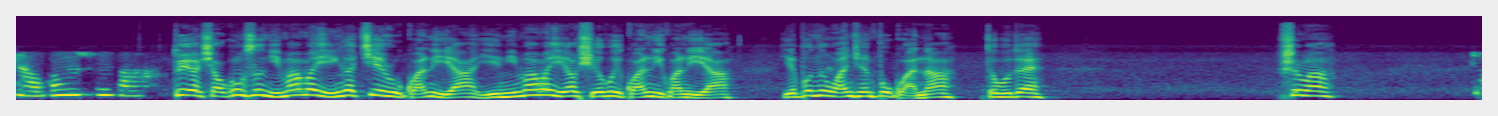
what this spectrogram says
嗯，小公司吧。对呀、小公司你妈妈也应该介入管理呀，也你妈妈也要学会管理管理呀，也不能完全不管呐，对不对？是吗？对。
